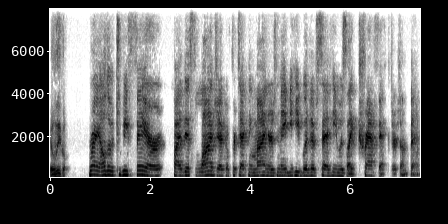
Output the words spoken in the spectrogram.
illegal. Right. Although to be fair, by this logic of protecting minors, maybe he would have said he was like trafficked or something.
